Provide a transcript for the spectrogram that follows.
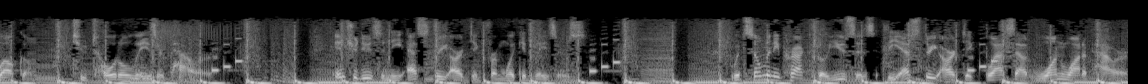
Welcome to Total Laser Power. Introducing the S3 Arctic from Wicked Lasers. With so many practical uses, the S3 Arctic blasts out 1 watt of power.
